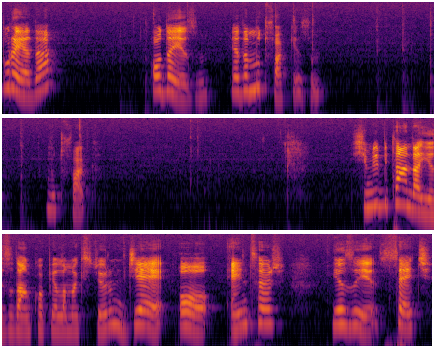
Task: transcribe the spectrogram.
Buraya da oda yazın. Ya da mutfak yazın. Mutfak. Şimdi bir tane daha yazıdan kopyalamak istiyorum. C, O, Enter. Yazıyı seç.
